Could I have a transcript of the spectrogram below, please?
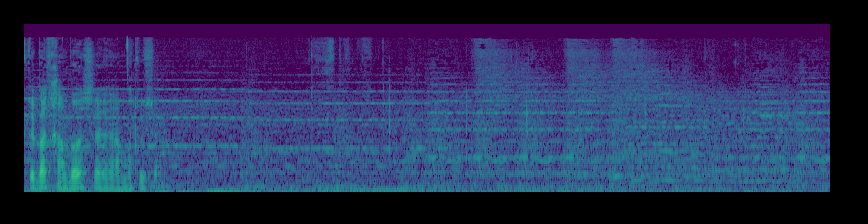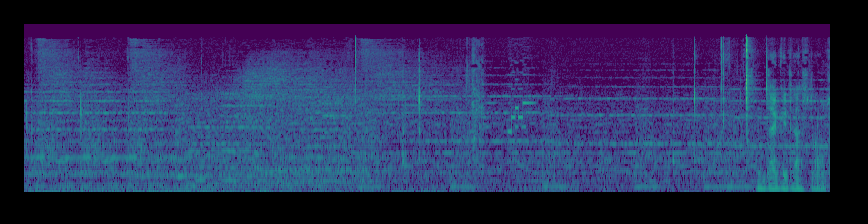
Je peux battre un boss euh, à moi tout seul dague étincelante.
